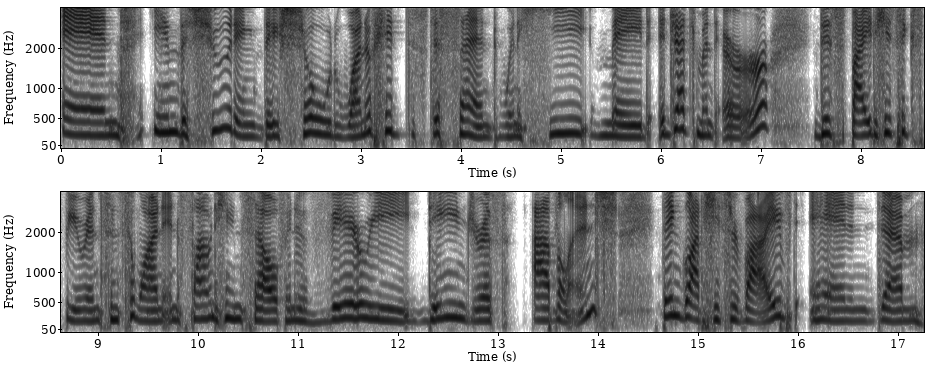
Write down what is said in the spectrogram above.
And in the shooting, they showed one of his descent when he made a judgment error, despite his experience and so on, and found himself in a very dangerous avalanche. Thank God he survived and, um,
